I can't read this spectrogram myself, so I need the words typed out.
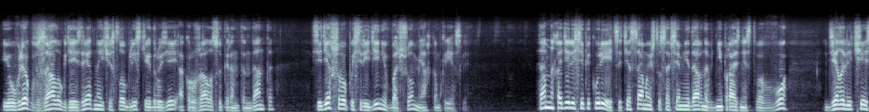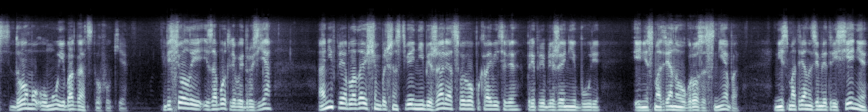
и увлек в залу, где изрядное число близких друзей окружало суперинтенданта, сидевшего посередине в большом мягком кресле. Там находились эпикурейцы, те самые, что совсем недавно в дни празднества в Во делали честь дому, уму и богатству Фуке. Веселые и заботливые друзья, они в преобладающем большинстве не бежали от своего покровителя при приближении бури, и несмотря на угрозы с неба, несмотря на землетрясение,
